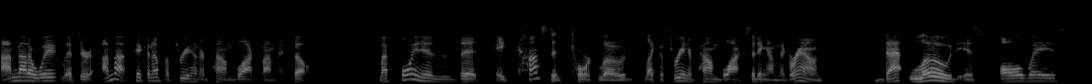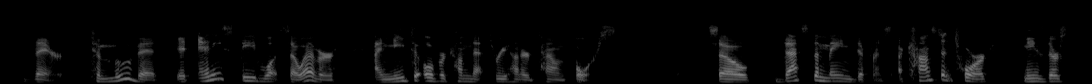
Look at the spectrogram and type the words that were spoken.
I'm not a weightlifter. I'm not picking up a 300 pound block by myself. My point is, is that a constant torque load, like a 300 pound block sitting on the ground, that load is always there. To move it at any speed whatsoever, I need to overcome that 300 pound force. So that's the main difference. A constant torque means there's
